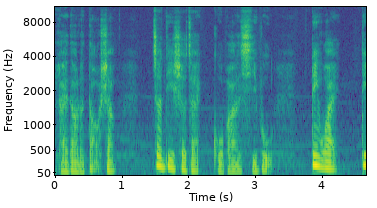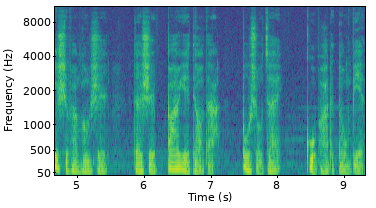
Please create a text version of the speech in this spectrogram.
来到了岛上，阵地设在古巴的西部。另外，第十防空师则是八月到达，部署在古巴的东边。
